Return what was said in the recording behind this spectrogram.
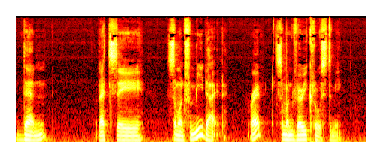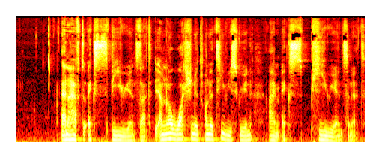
then, let's say someone for me died, right? Someone very close to me. And I have to experience that. I'm not watching it on the TV screen, I'm experiencing it,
